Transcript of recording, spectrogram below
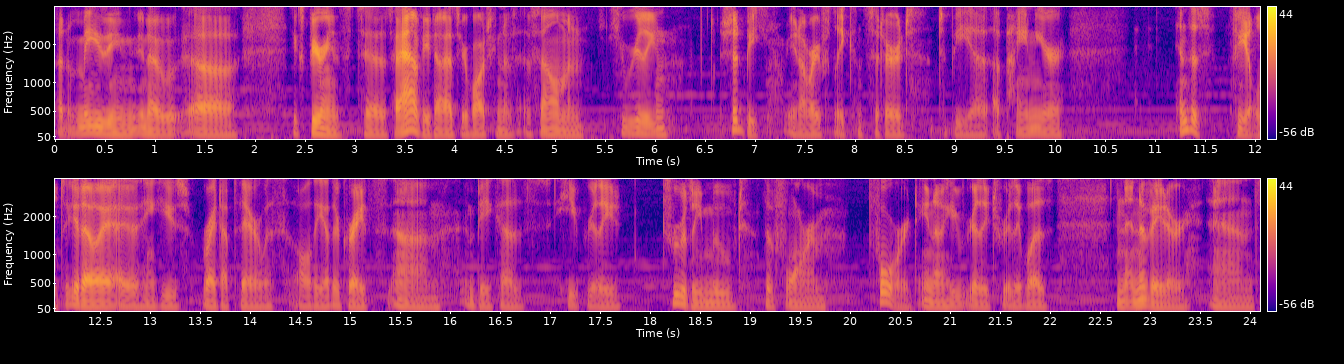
an amazing, you know, uh, experience to, to have, you know, as you're watching a, a, film. And he really should be, you know, rightfully considered to be a, a pioneer in this field. You know, I, I, think he's right up there with all the other greats um, because he really, truly moved the form forward. You know, he really, truly was an innovator. And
